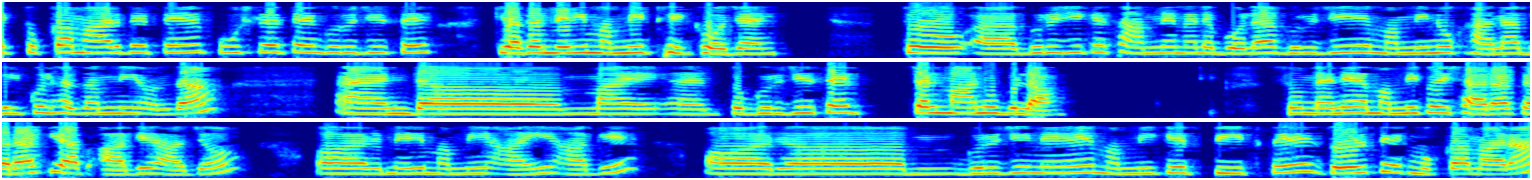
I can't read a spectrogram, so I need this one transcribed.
एक तुक्का मार देते हैं पूछ लेते हैं गुरुजी से कि अगर मेरी मम्मी ठीक हो जाए। तो गुरुजी के सामने मैंने बोला गुरुजी मम्मी नो खाना बिल्कुल हजम नहीं होता एंड माय तो गुरु जी से चल मानू बुला. सो so, मैंने मम्मी को इशारा करा कि आप आगे आ जाओ। और मेरी मम्मी आई आगे। और uh, गुरुजी ने मम्मी के पीठ पे ज़ोर से एक मुक्का मारा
